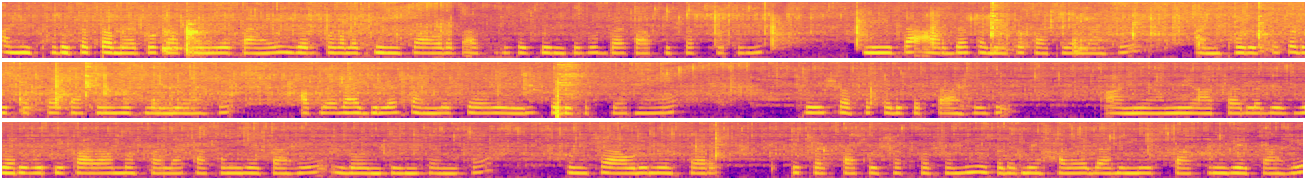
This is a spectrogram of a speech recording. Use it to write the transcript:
आणि थोडंसं टमॅटो टाकून घेत आहे. जर तुम्हाला चिंच आवडत असेल तर चिंचसुद्धा टाकू शकता तुम्ही. मी इथं अर्धा टमॅटो टाकलेला आहे आणि थोडंसं कढीपत्ता टाकून घेतलेली आहे. आपल्या भाजीला चांगलं चव येईल कढीपत्त्यामुळं. फ्रेश असं कढीपत्ता आहे हे. आणि आम्ही आता लगेच घरगुती काळा मसाला टाकून घेत आहे. दोन तीन चमचे. तुमच्या आवडीनुसार तिखट टाकू शकता तुम्ही. इकडे मी हळद आणि मीठ टाकून घेत आहे.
